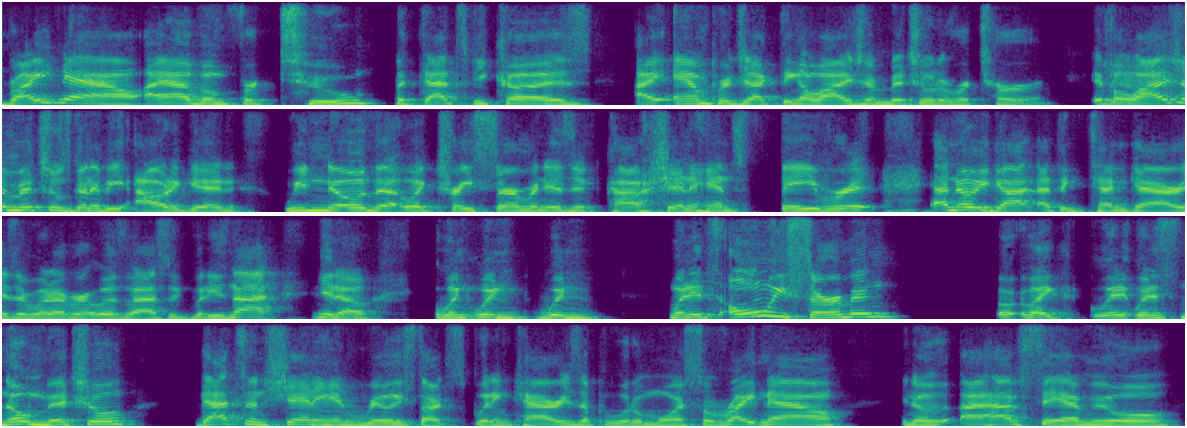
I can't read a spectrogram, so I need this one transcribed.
right now I have him for two, but that's because I am projecting Elijah Mitchell to return. If yeah. Elijah Mitchell is going to be out again, we know that like Trey Sermon isn't Kyle Shanahan's favorite. I know he got I think ten carries or whatever it was last week, but he's not. You mm-hmm. know when when when when it's only Sermon, or like when, when it's no Mitchell, that's when Shanahan really starts splitting carries up a little more. So right now you know, I have Samuel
